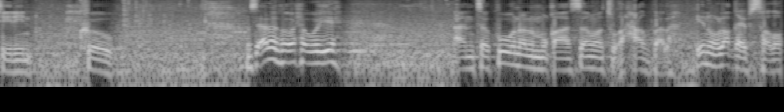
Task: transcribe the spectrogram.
jirin. Kow. Masalada waxa weeye an takuuna almuqaasamatu axada lah. Inuu la qaybsado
